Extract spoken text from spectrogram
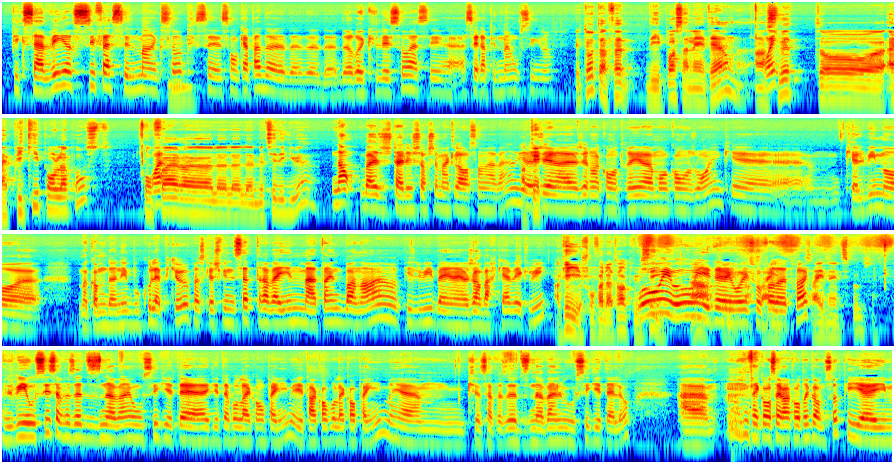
puis que ça vire si facilement que ça, puis qu'ils sont capables de, de- de- de reculer ça assez, assez rapidement aussi. Là. Et toi, tu as fait des postes à l'interne. Ensuite, tu as appliqué pour le poste? Pour Ouais. faire euh, le, le- le métier d'aiguilleur? Non, ben, j'étais allé chercher ma classe 1 avant. J'ai, rencontré euh, mon conjoint qui, euh, qui lui, m'a, m'a comme donné beaucoup la piqûre parce que je finissais de travailler le matin de bonne heure, puis lui, ben, j'embarquais avec lui. OK, il est chauffeur de lui Oui, aussi. oui, oui, oui, il était- oui, chauffeur de truck. Ça aide un petit peu, ça. Lui aussi, ça faisait 19 ans aussi qu'il était, était pour la compagnie, mais il est encore pour la compagnie, mais euh, que ça faisait 19 ans lui aussi qu'il était là. Euh, fait qu'on s'est rencontrés comme ça, puis euh, il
